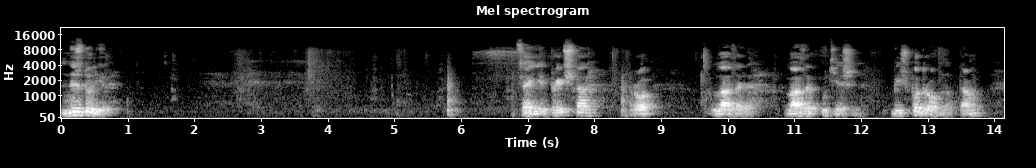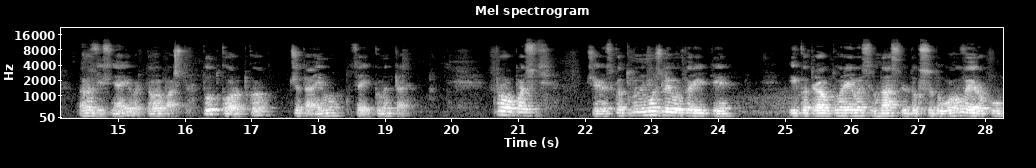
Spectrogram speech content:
не здоліли. Це є причта про Лазаря. Лазар утішений. Більш подробно там роз'ясняє вартова башта. Тут коротко читаємо цей коментар. Пропасть, через котру неможливо перейти, і котра утворилася внаслідок судового вироку,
